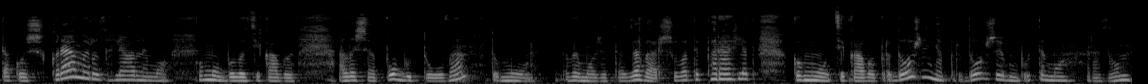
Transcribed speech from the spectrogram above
також креми розглянемо. Кому було цікаво лише побутове, тому ви можете завершувати перегляд. Кому цікаво продовження, продовжуємо, будемо разом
